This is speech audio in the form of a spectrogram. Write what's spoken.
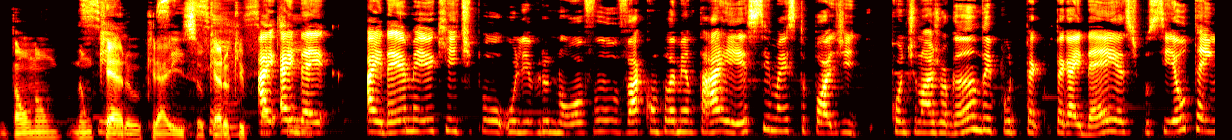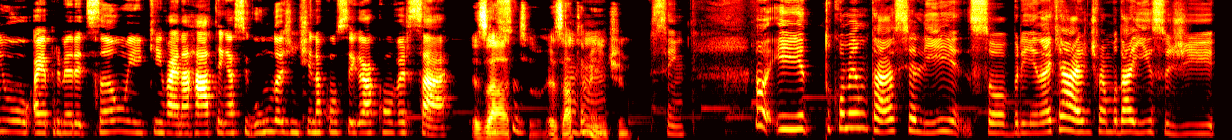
Então não, não Sim, quero criar sim, isso. Eu sim. quero que. A, a ideia. A ideia é meio que, tipo, o livro novo vá complementar esse, mas tu pode continuar jogando e pe- pegar ideias. Tipo, se eu tenho aí a primeira edição e quem vai narrar tem a segunda, a gente ainda consiga conversar. Exato, exatamente. Sim. Não, e tu comentasse ali sobre, né, que ah, a gente vai mudar isso de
